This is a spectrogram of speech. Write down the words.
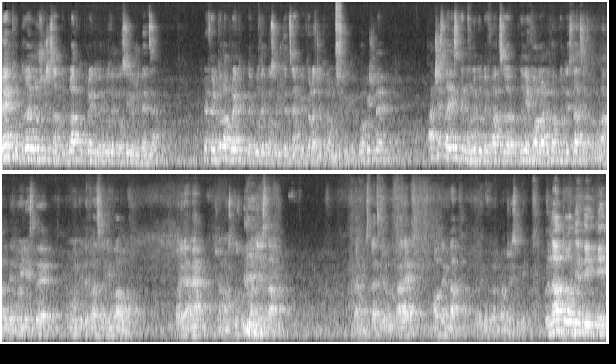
Pentru că nu știu ce s-a întâmplat cu proiectul depus de Consiliul Județean. Referitor la proiectul depus de Consiliul Județean privitor la centrala municipiului Târgoviște, acesta este în momentul de față în evaluare. De fapt, contestația formulată de noi este în momentul de față în evaluare. Părerea mea, și am mai spus lucrul acesta, că administrațiile locale au dreptate în legătură cu acest subiect. În altă ordine de idei,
